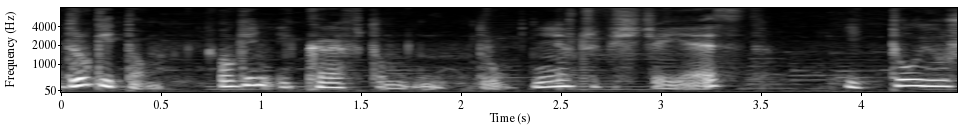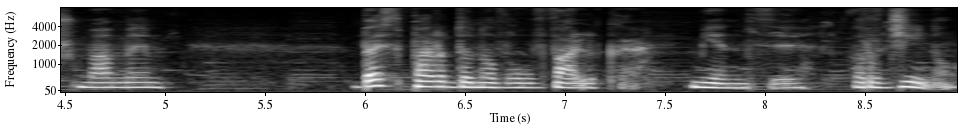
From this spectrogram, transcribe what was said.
Drugi tom, Ogień i krew tom drugi oczywiście jest i tu już mamy bezpardonową walkę między rodziną.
